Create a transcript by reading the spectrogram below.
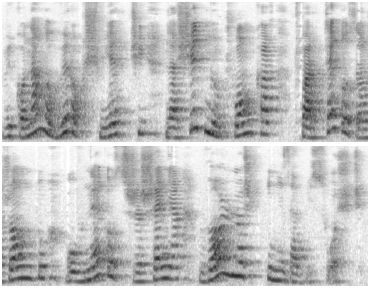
wykonano wyrok śmierci na siedmiu członkach czwartego zarządu Głównego Zrzeszenia Wolność i Niezawisłość.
